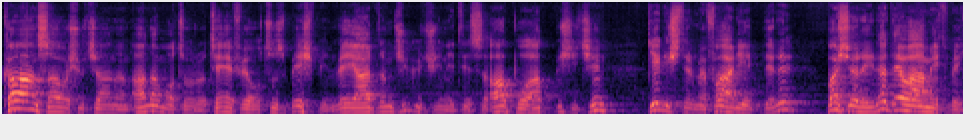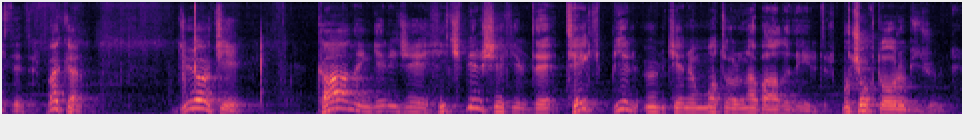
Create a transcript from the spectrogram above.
Kaan Savaş Uçağı'nın ana motoru TF35000 ve yardımcı güç ünitesi APO-60 için geliştirme faaliyetleri başarıyla devam etmektedir. Bakın diyor ki Kaan'ın geleceği hiçbir şekilde tek bir ülkenin motoruna bağlı değildir. Bu çok doğru bir cümle.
